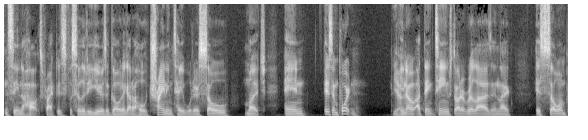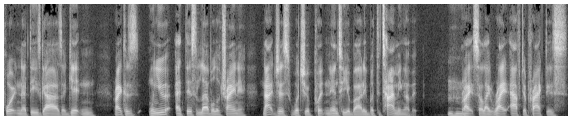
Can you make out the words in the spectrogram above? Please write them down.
and seen the Hawks practice facility years ago, they got a whole training table. There's so much. And it's important. Yeah. You know, I think teams started realizing like it's so important that these guys are getting right because when you're at this level of training, not just what you're putting into your body, but the timing of it, Mhm. right? So like right after practice,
